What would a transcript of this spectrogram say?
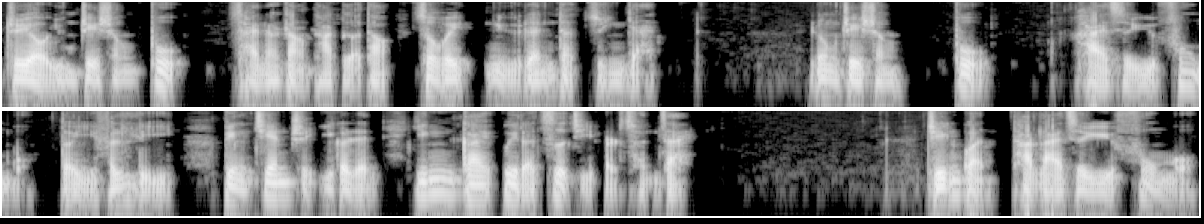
只有用这声不，才能让他得到作为女人的尊严。用这声不，孩子与父母。得以分离，并坚持一个人应该为了自己而存在，尽管他来自于父母，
